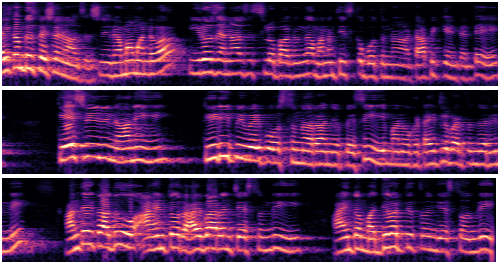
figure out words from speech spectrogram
వెల్కమ్ టు స్పెషల్ అనాలిసిస్ నేను రమా మండవ. ఈరోజు అనాలిసిస్లో భాగంగా మనం తీసుకోబోతున్న టాపిక్ ఏంటంటే కేశినేని నాని టీడీపీ వైపు వస్తున్నారా అని చెప్పేసి మనం ఒక టైటిల్ పెడతాం జరిగింది. అంతేకాదు ఆయనతో రాయబారం చేస్తుంది ఆయనతో మధ్యవర్తిత్వం చేస్తోంది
